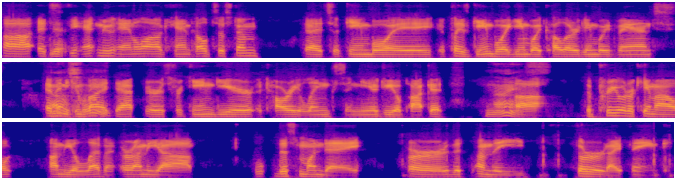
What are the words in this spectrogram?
Uh, it's Yeah. the new analog handheld system. Uh, it's a Game Boy. It plays Game Boy, Game Boy Color, Game Boy Advance, and then Oh, you can buy adapters for Game Gear, Atari Lynx, and Neo Geo Pocket. nice. Uh, The pre-order came out on the 11th or on the uh this Monday or the on the third, I think,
